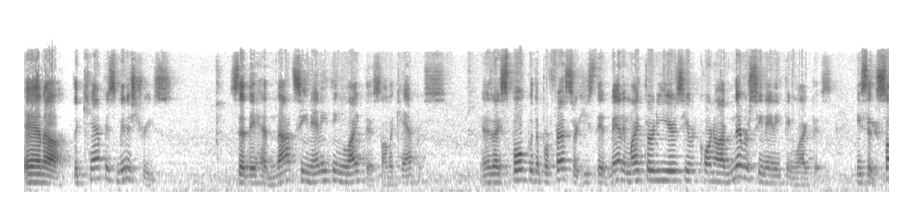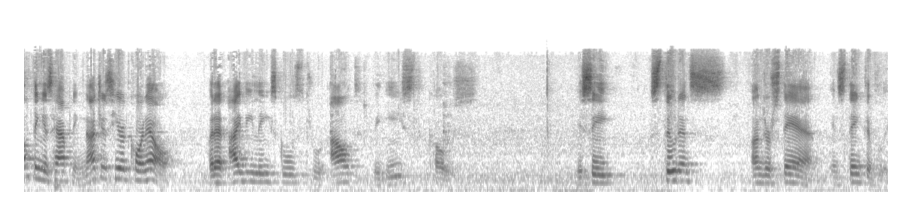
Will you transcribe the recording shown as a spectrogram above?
And uh, the campus ministries said they had not seen anything like this on the campus. And as I spoke with the professor, he said, Man, in my 30 years here at Cornell, I've never seen anything like this. He said, Something is happening, not just here at Cornell, but at Ivy League schools throughout the East Coast. You see, students understand instinctively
